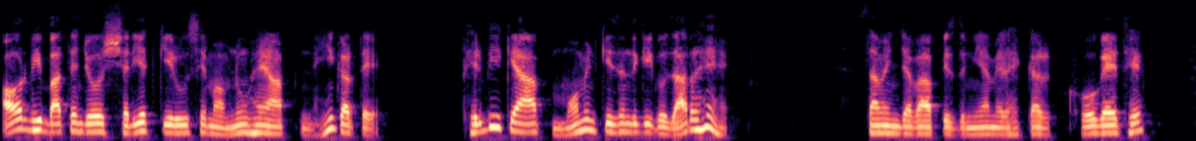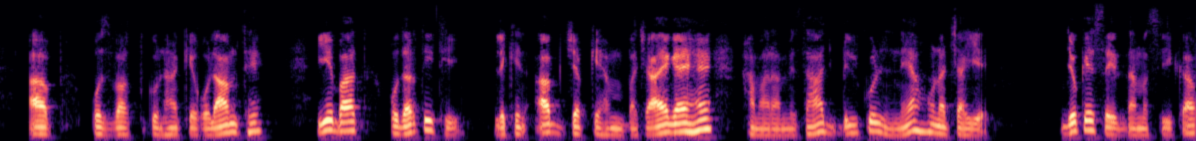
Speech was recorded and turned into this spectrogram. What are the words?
اور بھی باتیں جو شریعت کی روح سے ممنوع ہیں، آپ نہیں کرتے۔ پھر بھی کیا آپ مومن کی زندگی گزار رہے ہیں؟ سمن جب آپ اس دنیا میں رہ کر کھو گئے تھے آپ اس وقت گناہ کے غلام تھے۔ یہ بات قدرتی تھی، لیکن اب جبکہ ہم بچائے گئے ہیں، ہمارا مزاج بالکل نیا ہونا چاہیے، جو کہ سیدنا مسیح کا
